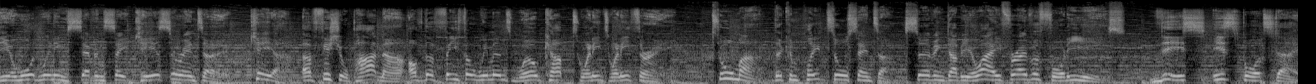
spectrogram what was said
The award winning seven seat Kia Sorento. Kia, official partner of the FIFA Women's World Cup 2023. Toolmart, the complete tool centre, serving WA for over 40 years. This is Sports Day.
